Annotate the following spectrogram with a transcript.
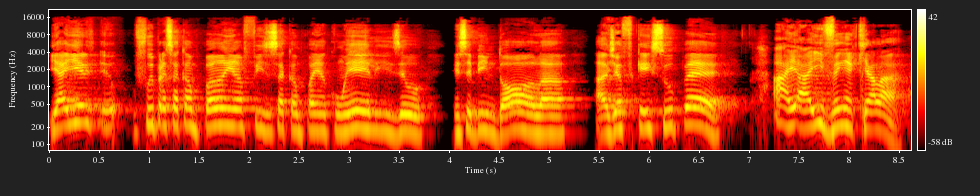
E aí eu fui para essa campanha, fiz essa campanha com eles, eu recebi em dólar, aí já fiquei super. Aí, aí vem aquela.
